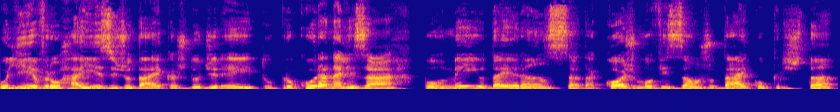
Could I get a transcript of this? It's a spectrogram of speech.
O livro Raízes Judaicas do Direito procura analisar, por meio da herança da cosmovisão judaico-cristã,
